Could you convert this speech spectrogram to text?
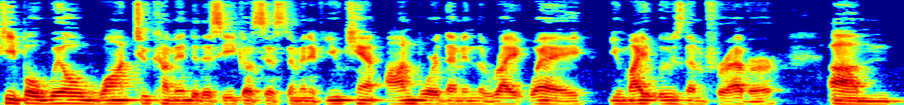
people will want to come into this ecosystem. And if you can't onboard them in the right way, you might lose them forever. Um,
